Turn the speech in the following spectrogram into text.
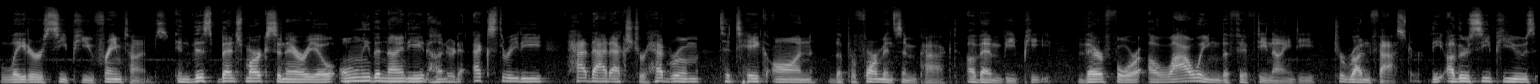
later CPU frame times. In this benchmark scenario, only the 9800 X3D had that extra headroom to take on the performance impact of MVP therefore allowing the 5090 to run faster. The other CPUs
